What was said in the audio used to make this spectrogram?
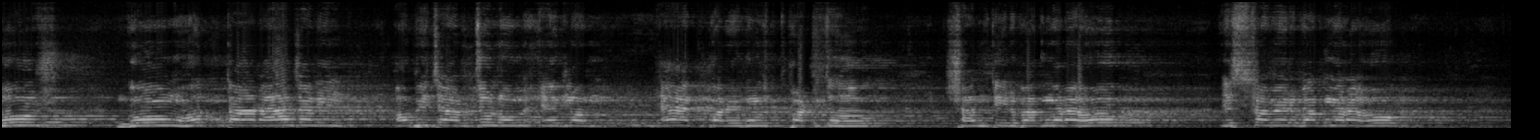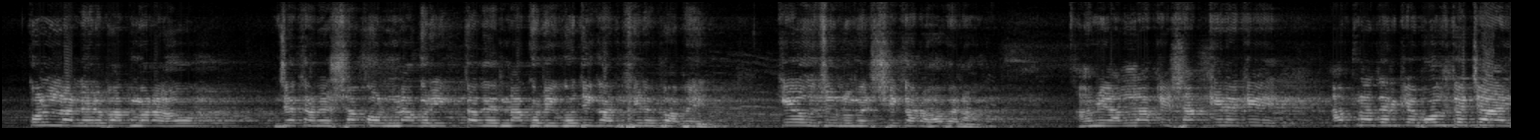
ঘুষ, গুম, হত্যা, রাহাজানি, অবিচার, জুলুম এগুলো একবারে মূলোৎপাটিত হোক, শান্তির বাগমারা হোক, ইসলামের বাগমারা হোক, কল্যাণের বাগমারা হোক, যেখানে সকল নাগরিক তাদের নাগরিক অধিকার ফিরে পাবে, কেউ জুলুমের শিকার হবে না। আমি আল্লাহকে সাক্ষী রেখে আপনাদেরকে বলতে চাই,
